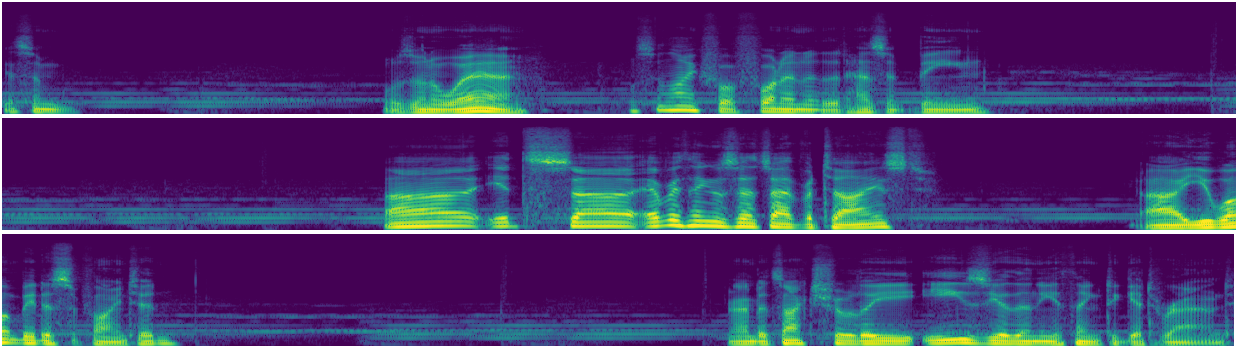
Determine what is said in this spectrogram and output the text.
Get some. Was unaware. What's it like for a foreigner that hasn't been? Uh, it's uh, everything is as advertised. Uh, you won't be disappointed. And it's actually easier than you think to get around.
